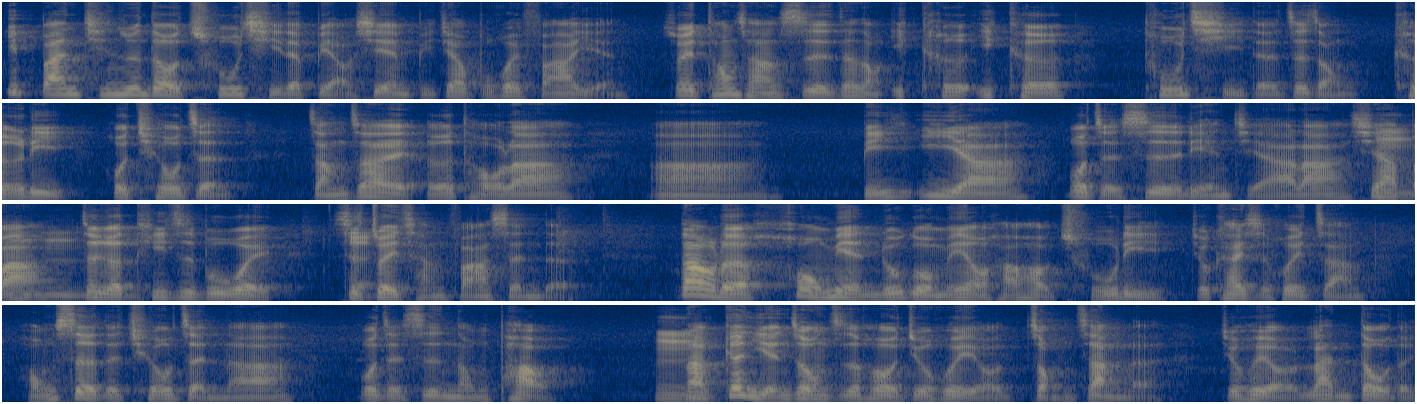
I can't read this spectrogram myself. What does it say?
一般青春痘初期的表现比较不会发炎，所以通常是那种一颗一颗凸起的这种颗粒或丘疹，长在额头啦、啊鼻翼啊，或者是脸颊啦、下巴这个 T 字部位是最常发生的。到了后面如果没有好好处理，就开始会长红色的丘疹啊，或者是脓泡。那更严重之后就会有肿胀了，就会有烂痘的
